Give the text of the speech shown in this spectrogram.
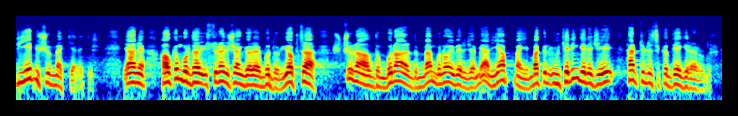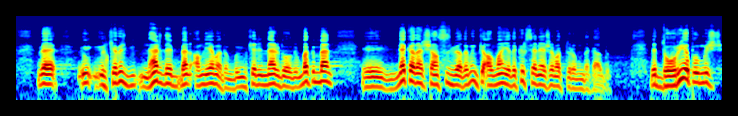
diye düşünmek gerekir. Yani halkın burada üstüne düşen görev budur. Yoksa şunu aldım, bunu aldım, ben buna oy vereceğim. Yani yapmayın. Bakın ülkenin geleceği her türlü sıkıntıya girer olur. Ve ül- ülkemiz nerede ben anlayamadım bu ülkenin nerede olduğunu. Bakın ben e, ne kadar şanssız bir adamım ki Almanya'da 40 sene yaşamak durumunda kaldım. Ve doğru yapılmış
